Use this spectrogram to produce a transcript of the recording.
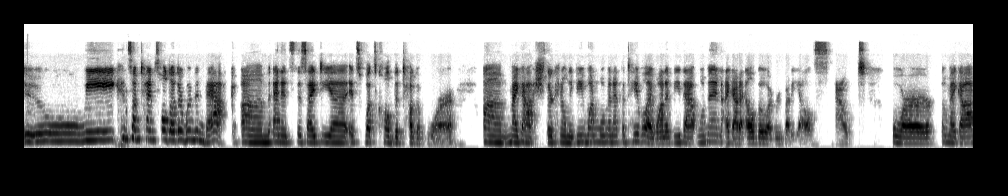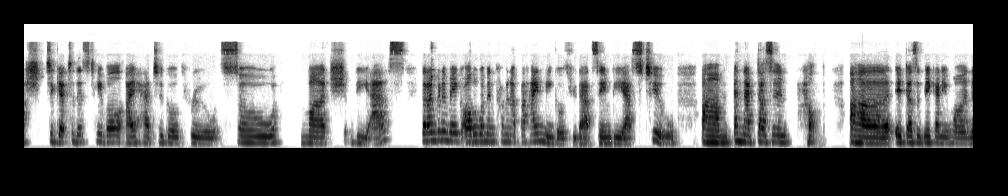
we can sometimes hold other women back. Um, and it's this idea it's what's called the tug of war. Um, my gosh there can only be one woman at the table. I want to be that woman. I got to elbow everybody else out. Or oh my gosh to get to this table i had to go through so much bs that I'm going to make all the women coming up behind me go through that same BS too. Um, and that doesn't help. Uh, it doesn't make anyone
